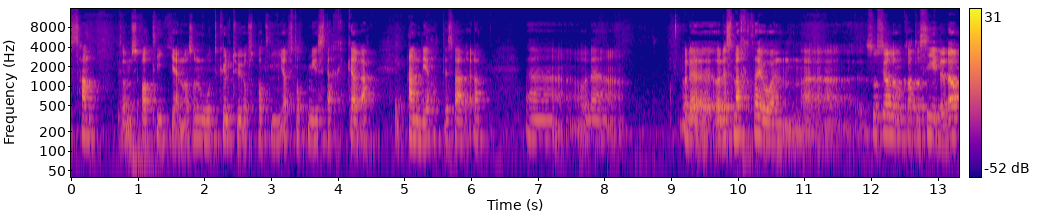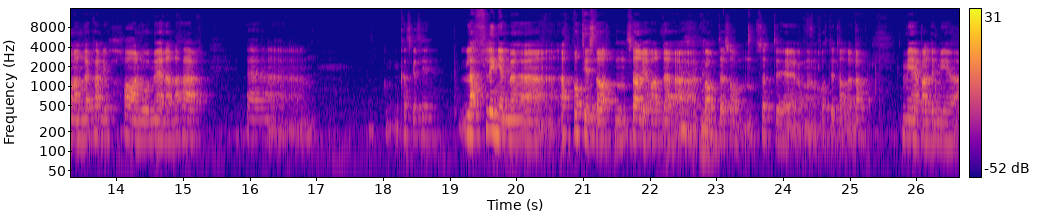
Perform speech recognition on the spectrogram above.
sentrumspartiene og sånn motkulturspartier stått mye sterkere enn de har hatt i Sverige. da. Uh, og, det, og, det, og det smerter jo en uh, sosialdemokrat å si det, da, men det kan jo ha noe med denne her uh, hva skal jeg si Leflingen med ettpartistaten Sverige hadde fram til sånn 70- og 80-tallet. da, Med veldig mye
